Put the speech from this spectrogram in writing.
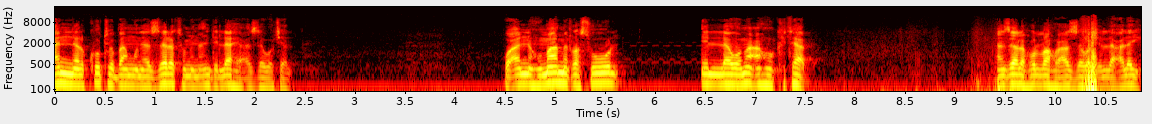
أن الكتب منزلة من عند الله عز وجل. وأنه ما من رسول إلا ومعه كتاب أنزله الله عز وجل عليه.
